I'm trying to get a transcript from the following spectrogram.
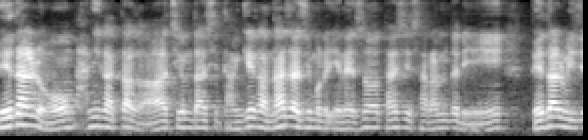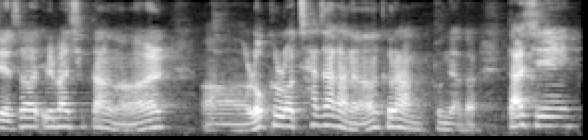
배달로 많이 갔다가 지금 다시 단계가 낮아짐으로 인해서 다시 사람들이 배달 위주에서 일반 식당을 어, 로컬로 찾아가는 그러한 분야들 다시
